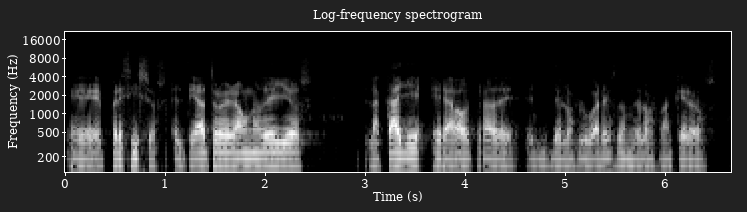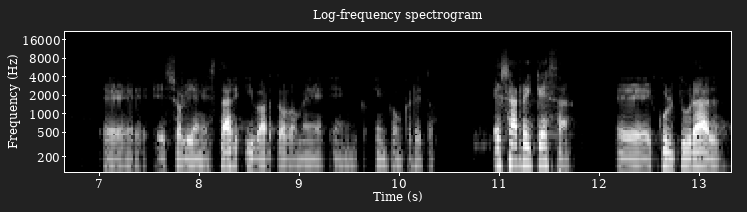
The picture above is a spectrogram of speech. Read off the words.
eh, precisos. El teatro era uno de ellos, la calle era otra de, los lugares donde los banqueros eh, solían estar y Bartolomé en, concreto. Esa riqueza cultural,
